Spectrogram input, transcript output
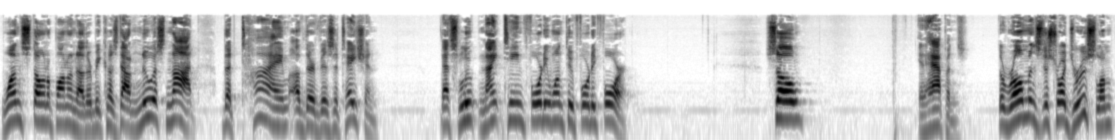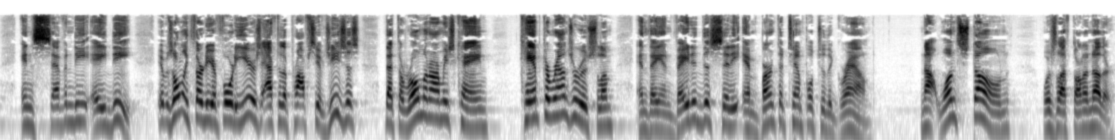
one stone upon another, because thou knewest not the time of their visitation. That's Luke 19, 41 through 44. So, it happens. The Romans destroyed Jerusalem in 70 AD. It was only 30 or 40 years after the prophecy of Jesus that the Roman armies came, camped around Jerusalem, and they invaded the city and burnt the temple to the ground. Not one stone was left on another.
